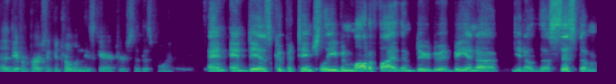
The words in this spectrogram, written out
a different person controlling these characters at this point. And and Diz could potentially even modify them due to it being a you know the system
